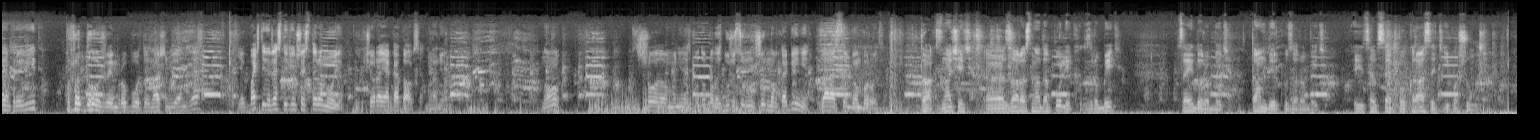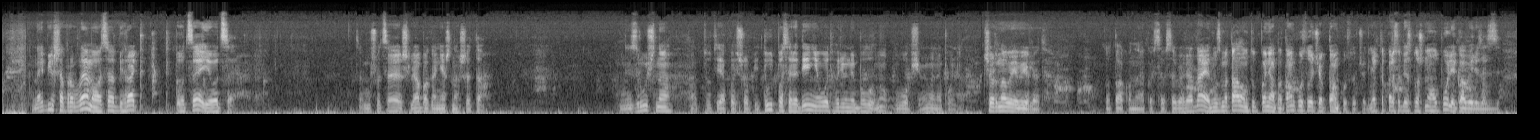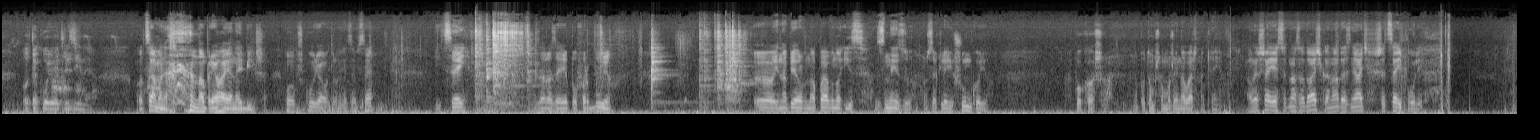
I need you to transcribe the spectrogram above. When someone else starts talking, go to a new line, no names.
Всім привіт! Продовжуємо роботу нашим ЮМЗ. Як бачите, він вже стоїть іншою стороною. Вчора я катався на ньому. Ну, що мені не сподобалось, дуже шумно в кабіні. Зараз з цим будемо боротися. Так, значить, е, зараз треба полік зробити, цей доробити, там дирку заробити. І це все покрасить і пошумить. Найбільша проблема оце обіграти оце і оце. Тому що це шляпа, звісно, ще та. Незручно, а тут якось щоб і тут посередині отворів не було. Ну, в общем, ви мене поняли. Чорновий вигляд. Отак воно якось це все виглядає. Ну, з металом тут понятно, там кусочок, там кусочок. Як тепер сюди сплошного поліка вирізати з отакої от резини. Оце мене напрягає найбільше. Пообшкурював трохи це все. І цей. Зараз я її пофарбую. Е, І напевно із знизу заклею шумкою. Поки що. А потім ще може і наверх наклеїмо. Але ще є одна задачка, треба зняти ще цей полік.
